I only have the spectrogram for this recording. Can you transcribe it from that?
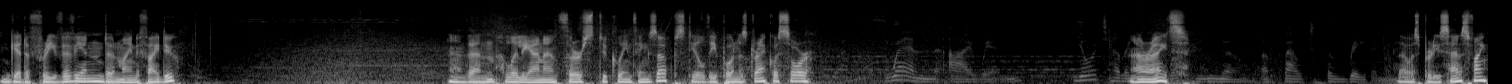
And get a free Vivien, don't mind if I do. And then Liliana and Thirst to clean things up, steal the opponent's Dracosaur. Alright. You're telling All me right. what you know about the Raven Man. That was pretty satisfying.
